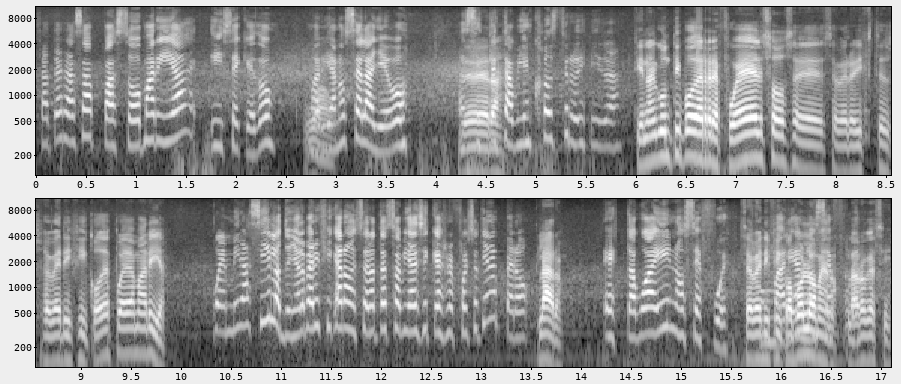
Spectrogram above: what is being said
Esa terraza pasó María y se quedó. Wow. María no se la llevó. Así que está bien construida. ¿Tiene algún tipo de refuerzo? ¿Se, se verif- se verificó después de María? Pues mira, sí, los dueños lo verificaron, eso no te sabía decir qué refuerzo tiene, pero Claro, estaba ahí, no se fue. se verificó María por lo no menos, claro que sí.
